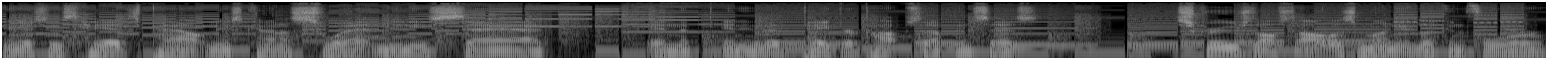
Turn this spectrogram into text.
and just his head's pouting, he's kind of sweating, and he's sad, and the, and the paper pops up and says, Scrooge lost all his money looking for, you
